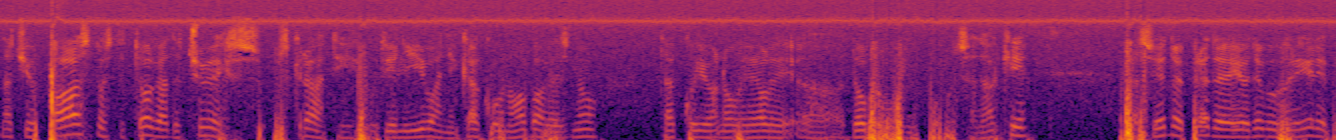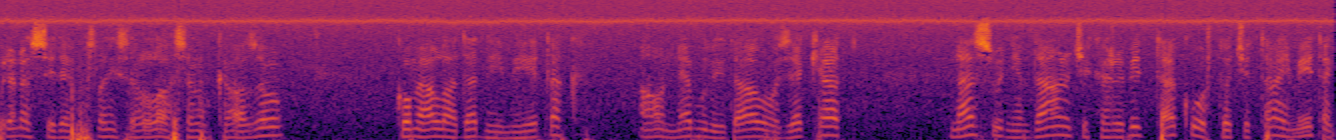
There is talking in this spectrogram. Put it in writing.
znači, opasnosti toga da čovjek skrati udjeljivanje, kako ono obavezno, tako i ono jeli, dobrovoljno poput sadake. Pa se jednoj predaje od Ebu Hrire prenosi da je poslanik sallallahu sallam kazao kome Allah dadne imetak, a on ne bude davao zekat, na sudnjem danu će, kaže, biti tako što će taj imetak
